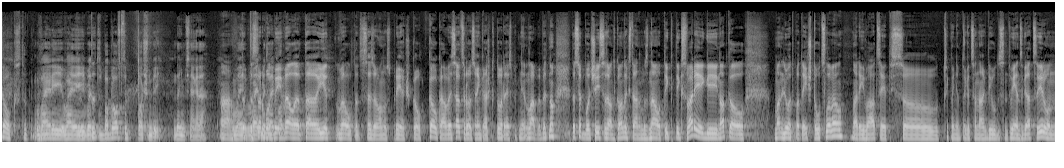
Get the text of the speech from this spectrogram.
Kaut kas tur. Vai arī, vai, bet tad... Bobrovskis tur točni bija 19. gadā. À, vai, tas vai, varbūt vai, bija vēl tā, iet vēl sezonu uz priekšu. Kaut, kaut kā es atceros, vienkārši, ka toreiz pat labi. Bet nu, tas varbūt šīs sezonas kontekstā nemaz nav tik, tik svarīgi. Nu, atkal, uh, Man ļoti patīk Štucla vēl, arī vācietis, cik viņam tagad sanāk 21 gads ir, un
